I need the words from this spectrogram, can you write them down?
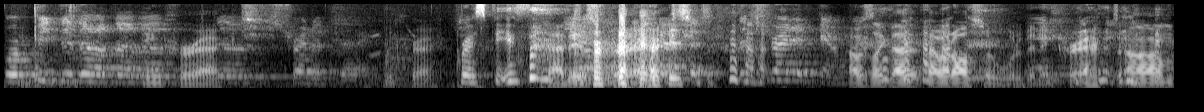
Or be- the, the, the, the, Incorrect. the shredded thing. Incorrect. Roast beef. That is correct. the shredded hamburger. I was like, that, that would also would have been incorrect. Um,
